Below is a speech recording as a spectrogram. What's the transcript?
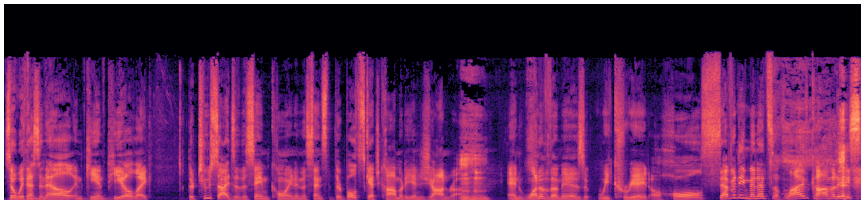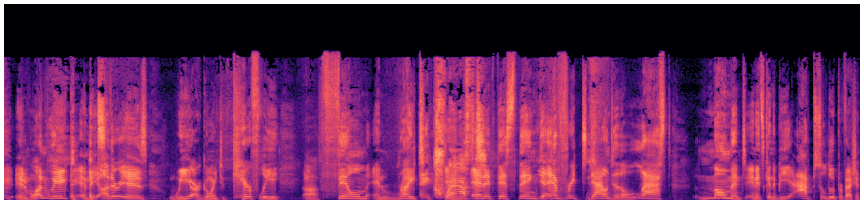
So with SNL and Key and Peele, like they're two sides of the same coin in the sense that they're both sketch comedy and genre. Mm-hmm. And one of them is we create a whole 70 minutes of live comedy in one week, and the other is we are going to carefully uh, film and write And craft. edit this thing Yeah. every down to the last moment. And it's going to be absolute perfection.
